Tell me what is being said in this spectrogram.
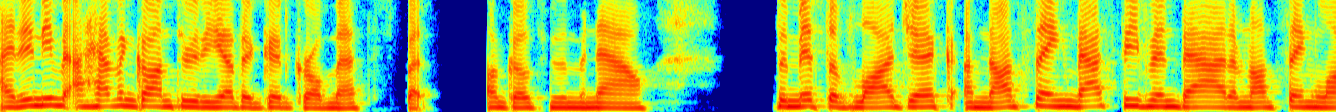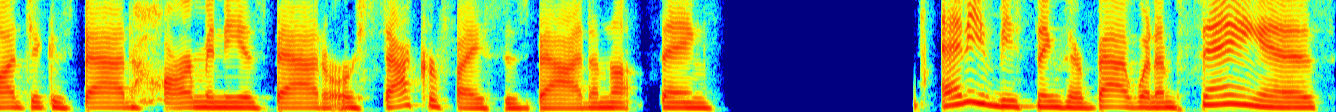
I didn't even I haven't gone through the other good girl myths, but I'll go through them now. The myth of logic, I'm not saying that's even bad. I'm not saying logic is bad, harmony is bad, or sacrifice is bad. I'm not saying any of these things are bad. What I'm saying is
